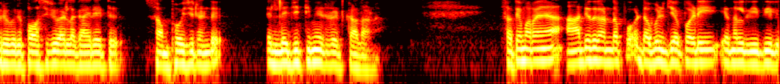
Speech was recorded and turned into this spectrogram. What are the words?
ഒരു ഒരു പോസിറ്റീവായിട്ടുള്ള കാര്യമായിട്ട് സംഭവിച്ചിട്ടുണ്ട്. ലെജിറ്റിമേറ്റ് റെഡ് കാർഡാണ് സത്യം പറഞ്ഞാൽ ആദ്യത് കണ്ടപ്പോൾ ഡബിൾ ജെപ്പടി എന്നുള്ള രീതിയിൽ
